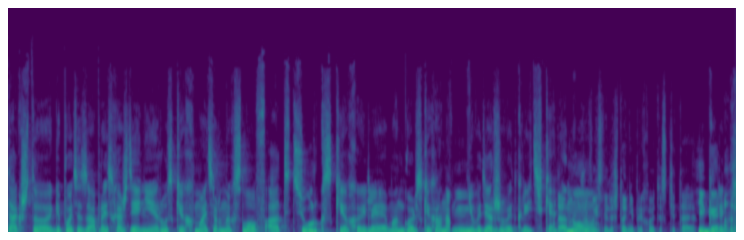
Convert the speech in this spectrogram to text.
Так что гипотеза о происхождении русских матерных слов от тюркских или монгольских, она не выдерживает критики. Да, ну, мы уже выяснили, что они приходят из Китая. Игорь, Ладно.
